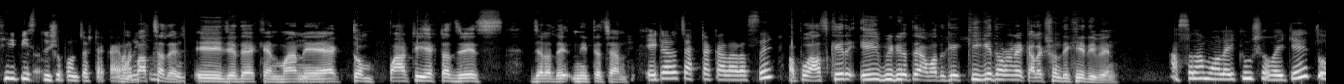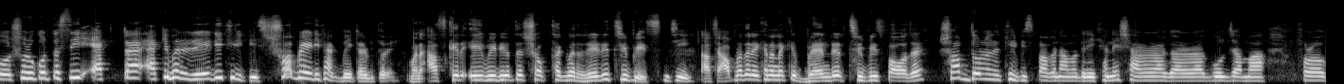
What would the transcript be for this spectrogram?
থ্রি পিস দুইশো পঞ্চাশ টাকায়। মানে বাচ্চাদের? এই যে দেখেন মানে একদম পার্টি একটা ড্রেস যারা নিতে চান। এটারও চারটা কালার আছে। আপু আজকের এই ভিডিওতে আমাদেরকে কি কি ধরনের কালেকশন দেখিয়ে দিবেন? আসসালামু আলাইকুম সবাইকে। তো শুরু করতেছি একটা একেবারে রেডি থ্রি পিস সব রেডি থাকবে এটার ভিতরে। মানে আজকের এই ভিডিওতে সব থাকবে রেডি থ্রি পিস জি। আচ্ছা আপনাদের এখানে নাকি ব্র্যান্ডেড থ্রি পিস পাওয়া যায়? সব ধরনের থ্রি পিস পাবেন আমাদের এখানে। সারারা গারারা গোল জামা ফ্রক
